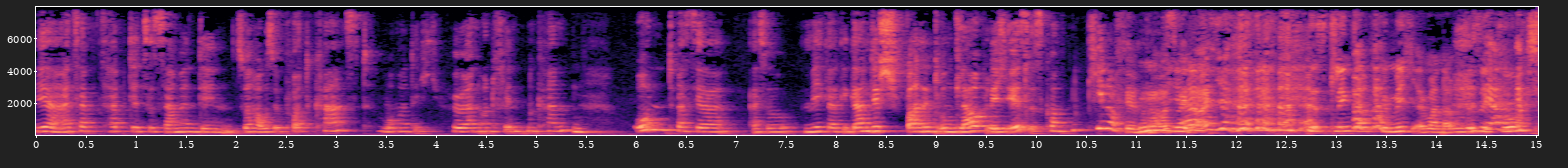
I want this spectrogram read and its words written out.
Ja. ja, jetzt habt, habt ihr zusammen den Zuhause-Podcast, wo man dich hören und finden kann. Mhm. Und was ja also mega gigantisch spannend, unglaublich ist, es kommt ein Kinofilm raus ja. mit euch. Das klingt auch für mich immer noch ein bisschen ja. komisch.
